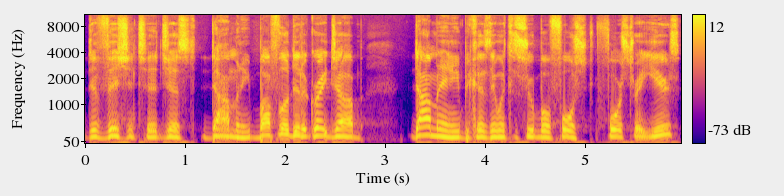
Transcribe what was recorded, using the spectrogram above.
division to just dominate. Buffalo did a great job dominating because they went to Super Bowl four four straight years.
